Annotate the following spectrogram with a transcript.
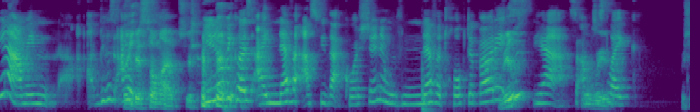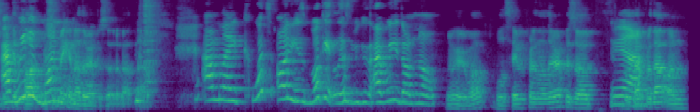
Yeah, I mean, uh, because I Like there's so much. you know because I never asked you that question and we've never talked about it. Really? Yeah. So I'm just weird. like I really pod- we should make another episode about that. I'm like, what's on his bucket list? Because I really don't know. Okay, well, we'll save it for another episode. Look out for that one.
